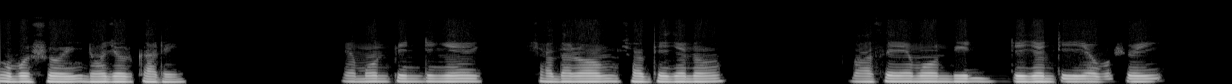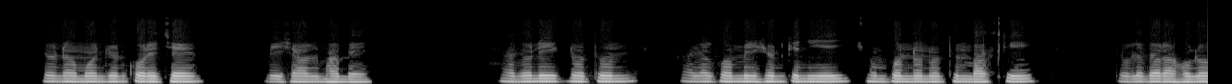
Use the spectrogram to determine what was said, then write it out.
অবশ্যই নজর কাড়ে। এমন প্রিন্টিং এর সাদা রং, সাথে যেন বাসে এমন ডিজাইনটি অবশ্যই সুনাম অর্জন করেছে বিশালভাবে। আধুনিক নতুন কালার কম্বিনেশনকে নিয়েই সম্পূর্ণ নতুন বাসটি তুলে ধরা হলো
